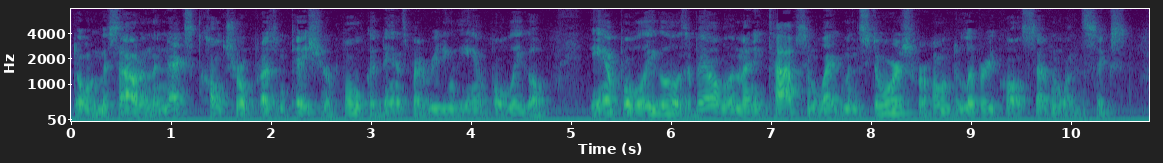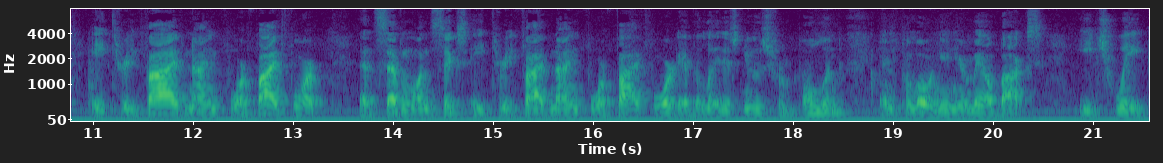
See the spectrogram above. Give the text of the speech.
Don't miss out on the next cultural presentation of polka dance by reading the Ampol Eagle. The Ampol Eagle is available in many Tops and Wegmans stores. For home delivery, call 716 835 9454. That's 716 835 9454 to have the latest news from Poland and Polonia in your mailbox each week.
